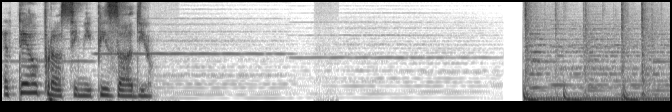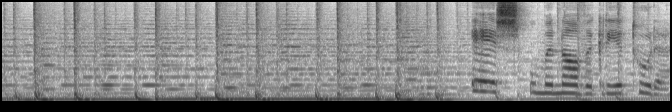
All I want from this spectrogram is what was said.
Até ao próximo episódio. És uma nova criatura.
